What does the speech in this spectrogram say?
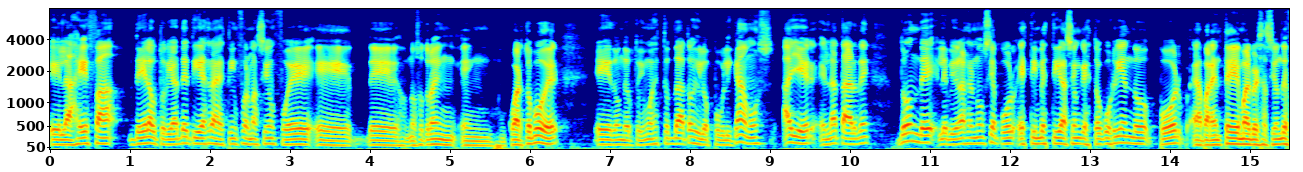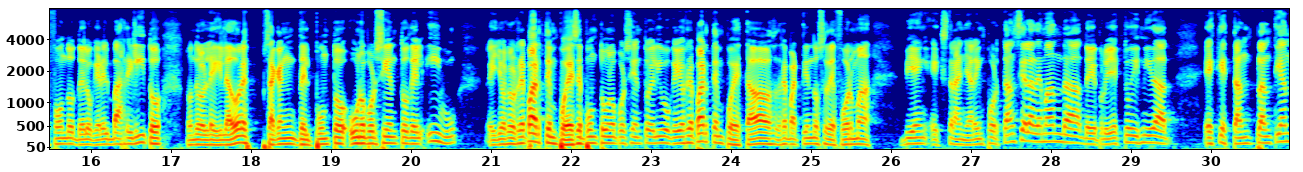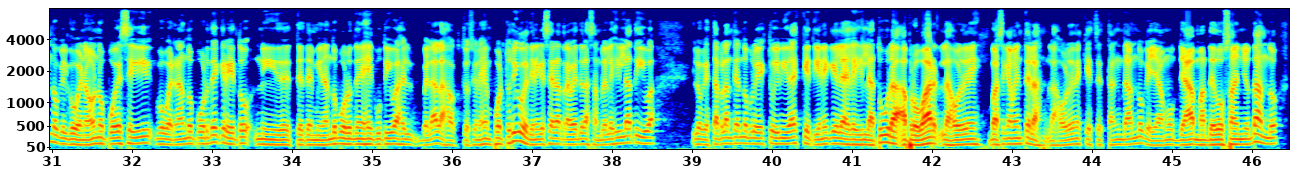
la jefa de la Autoridad de Tierras. Esta información fue de nosotros en, en Cuarto Poder. eh, donde obtuvimos estos datos y los publicamos ayer en la tarde, donde le pidió la renuncia por esta investigación que está ocurriendo por aparente malversación de fondos de lo que era el barrilito, donde los legisladores sacan del punto 1% del IBU, ellos lo reparten, pues ese punto 1% del IBU que ellos reparten, pues estaba repartiéndose de forma bien extraña. La importancia de la demanda de Proyecto Dignidad es que están planteando que el gobernador no puede seguir gobernando por decreto ni determinando por órdenes ejecutivas ¿verdad? las actuaciones en Puerto Rico, que tiene que ser a través de la Asamblea Legislativa. Lo que está planteando Proyecto Dignidad es que tiene que la legislatura aprobar las órdenes, básicamente las, las órdenes que se están dando, que llevamos ya más de dos años dando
